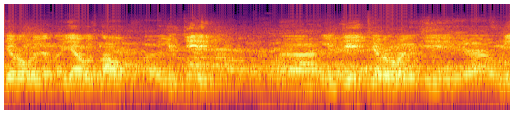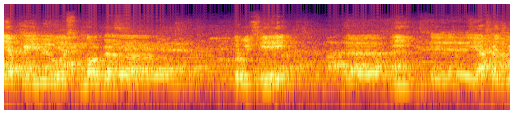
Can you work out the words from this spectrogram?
Тироля, но я узнал э, людей, э, людей Тироля. И э, у меня появилось много друзей. И я хочу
